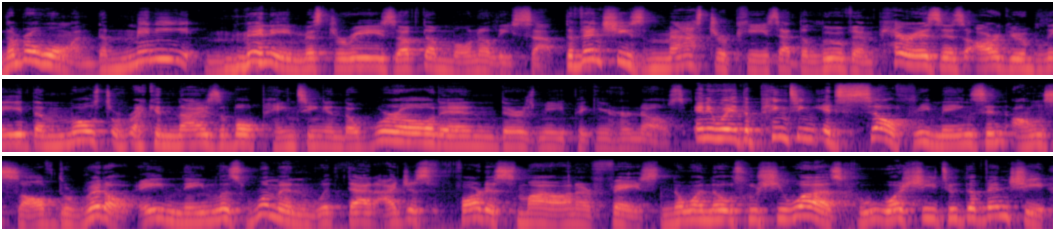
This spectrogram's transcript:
Number one, the many, many mysteries of the Mona Lisa. Da Vinci's masterpiece at the Louvre in Paris is arguably the most recognizable painting in the world, and there's me picking her nose. Anyway, the painting itself remains an unsolved riddle. A nameless woman with that I just farted smile on her face. No one knows who she was. Who was she to Da Vinci?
